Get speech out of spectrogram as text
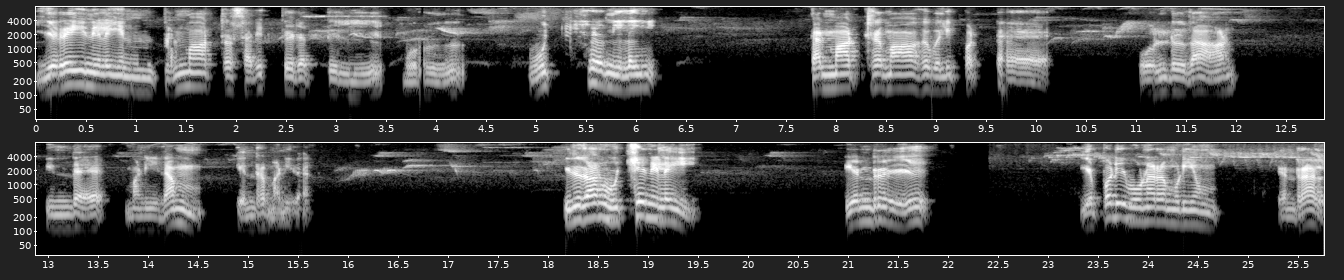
இறைநிலையின் தன்மாற்ற சரித்திரத்தில் ஒரு உச்ச நிலை தன்மாற்றமாக வெளிப்பட்ட ஒன்றுதான் இந்த மனிதம் என்ற மனிதன். இதுதான் உச்சநிலை என்று எப்படி உணர முடியும் என்றால்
